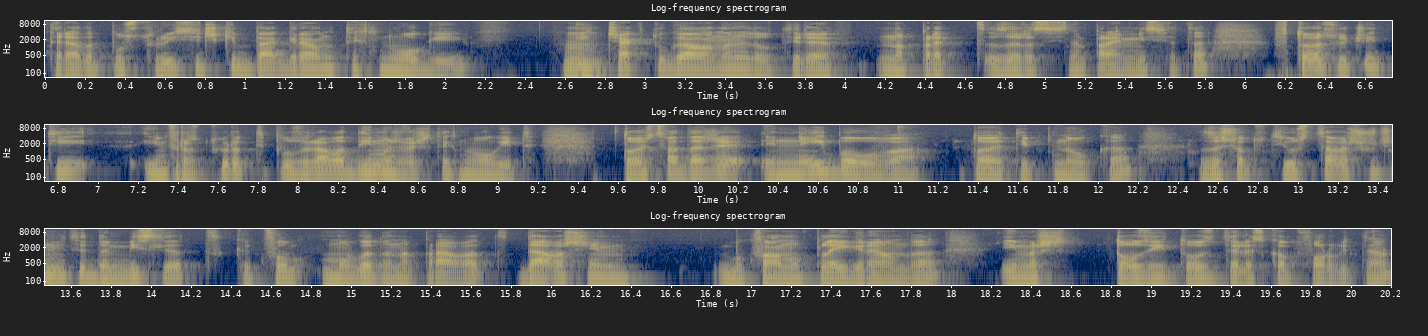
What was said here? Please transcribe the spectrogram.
трябва да построи всички бекграунд технологии hmm. и чак тогава нали, да отиде напред, за да си направи мисията. В този случай ти инфраструктурата ти позволява да имаш вече технологиите. Тоест това даже enable този тип наука, защото ти оставаш учените да мислят какво могат да направят, даваш им буквално плейграунда, имаш този и този телескоп в орбита,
